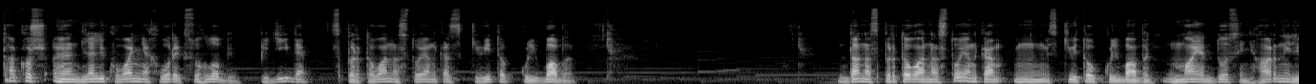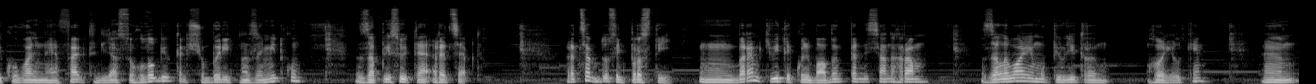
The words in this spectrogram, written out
Також е, для лікування хворих суглобів підійде спиртова настоянка з квіток кульбаби. Дана спиртова настоянка з квіток кульбаби має досить гарний лікувальний ефект для суглобів, так що беріть на замітку, записуйте рецепт. Рецепт досить простий. Беремо квіти кульбаби 50 грам, заливаємо півлітра горілки, ем,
